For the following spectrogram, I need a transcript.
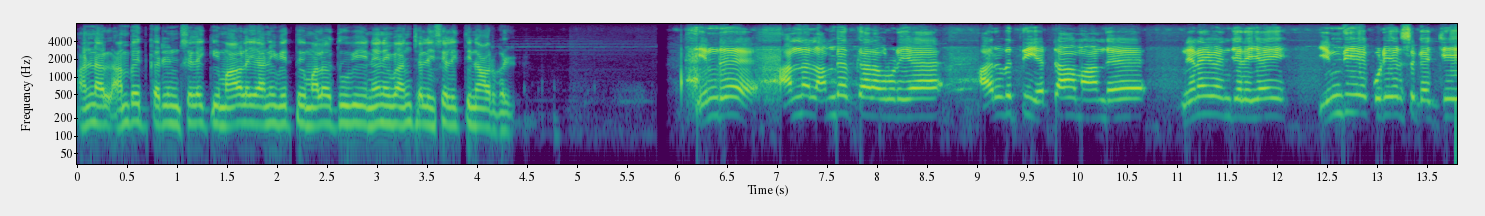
அண்ணல் அம்பேத்கரின் சிலைக்கு மாலை அணிவித்து மலர் தூவி நினைவு அஞ்சலி செலுத்தினார்கள். இன்று அண்ணல் அம்பேத்கர் அவருடைய அறுபத்தி எட்டாம் ஆண்டு நினைவஞ்சலியை இந்திய குடியரசுக் கட்சி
